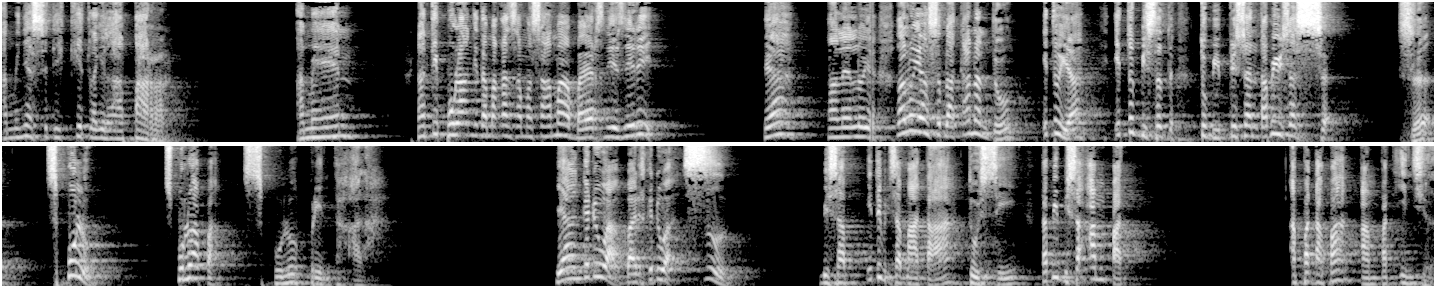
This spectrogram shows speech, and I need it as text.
Aminnya sedikit lagi lapar. Amin. Nanti pulang kita makan sama-sama, bayar sendiri-sendiri. Ya, haleluya. Lalu yang sebelah kanan tuh, itu ya, itu bisa to be present, tapi bisa se, se, sepuluh. Sepuluh apa? Sepuluh perintah Allah. Yang kedua, baris kedua, se. Bisa, itu bisa mata, to see, tapi bisa empat. Empat apa? Empat Injil.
